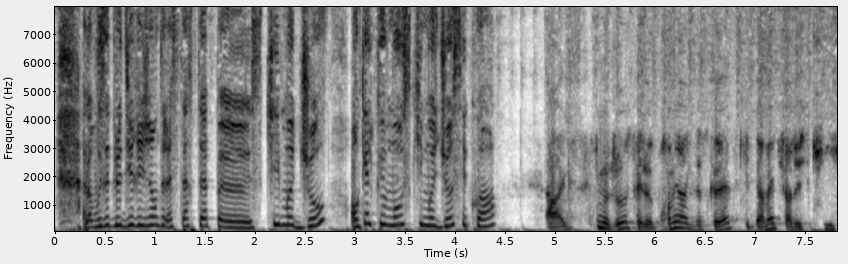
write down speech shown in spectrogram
Alors vous êtes le dirigeant de la start-up euh, Ski Mojo. En quelques mots, Ski Mojo, c'est quoi? Alors, Ski Mojo, c'est le premier exosquelette qui permet de faire du ski.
